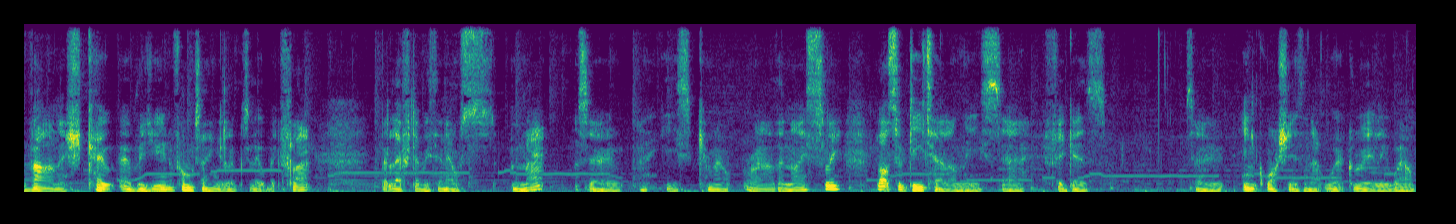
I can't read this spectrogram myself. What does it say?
varnish coat over his uniform because I think it looks a little bit flat, but left everything else matte. So I think he's come out rather nicely. Lots of detail on these uh, figures so ink washes and that work really well.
